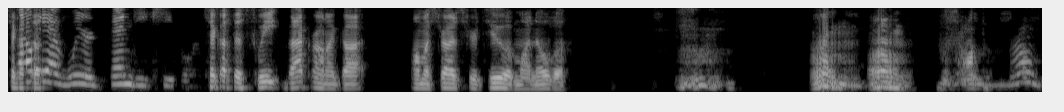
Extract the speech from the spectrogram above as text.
Check out Now that. we have weird bendy keyboards. Check out this sweet background I got on my Stratosphere 2 of my Nova. Vroom, Vroom, vroom. vroom, vroom.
